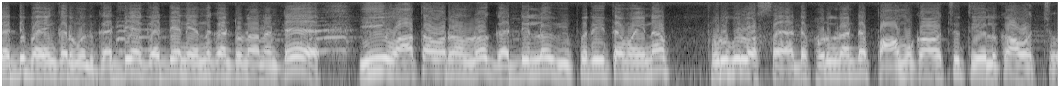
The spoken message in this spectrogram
గడ్డి భయంకరంగా ఉంది. గడ్డి గడ్డి అని ఎందుకు అంటున్నానంటే ఈ వాతావరణంలో గడ్డిలో విపరీతమైన పురుగులు వస్తాయి. అంటే పురుగులు అంటే పాము కావచ్చు తేలు కావచ్చు.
